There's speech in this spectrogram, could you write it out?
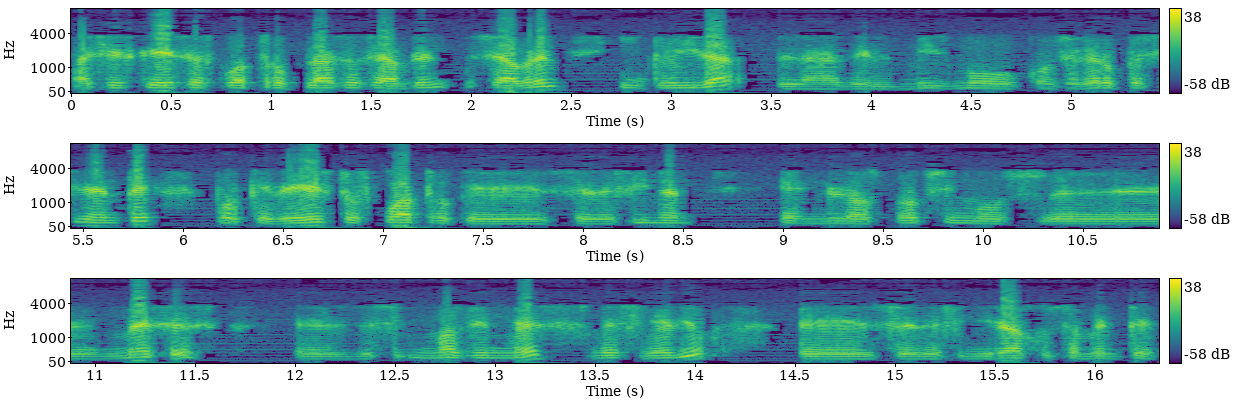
Así es que esas cuatro plazas se abren, se abren, incluida la del mismo consejero presidente, porque de estos cuatro que se definan en los próximos eh, meses, es decir, más bien mes, mes y medio, eh, se definirá justamente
